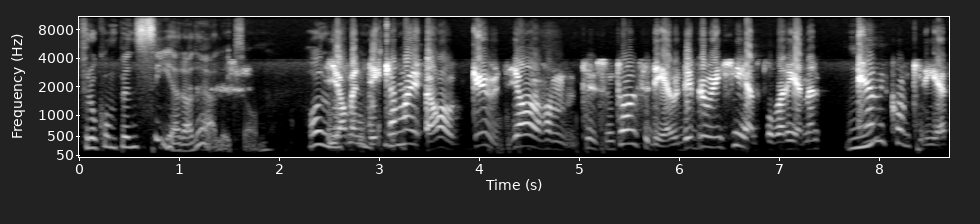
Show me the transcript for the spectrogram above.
för att kompensera det liksom? Ja, men det kan man ju... Ja, gud. Jag har tusentals idéer. Det beror ju helt på vad det är. Men Mm. en konkret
